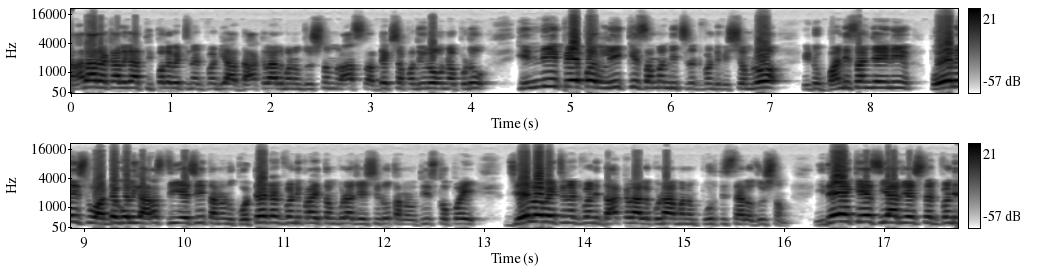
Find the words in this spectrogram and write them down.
నానా రకాలుగా తిప్పలబెట్టినటువంటి ఆ దాఖలాలు మనం చూసినాం. రాష్ట్ర అధ్యక్ష పదవిలో ఉన్నప్పుడు హిందీ పేపర్ లీక్కి సంబంధించినటువంటి విషయంలో ఇటు బండి సంజయ్ని పోలీసులు అడ్డగోలిగా అరెస్ట్ చేసి తనను కొట్టేటటువంటి ప్రయత్నం కూడా చేసిరు తనను తీసుకుపోయి జైల్లో పెట్టినటువంటి దాఖలాలు కూడా మనం పూర్తి స్థాయిలో చూసినాం. ఇదే కేసీఆర్ చేసినటువంటి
